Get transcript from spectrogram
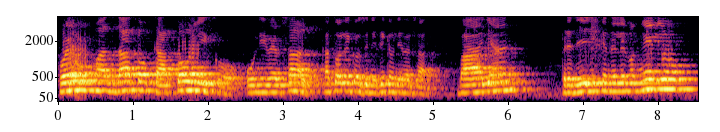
fue un mandato católico, universal. Católico significa universal. Vayan, prediquen el Evangelio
